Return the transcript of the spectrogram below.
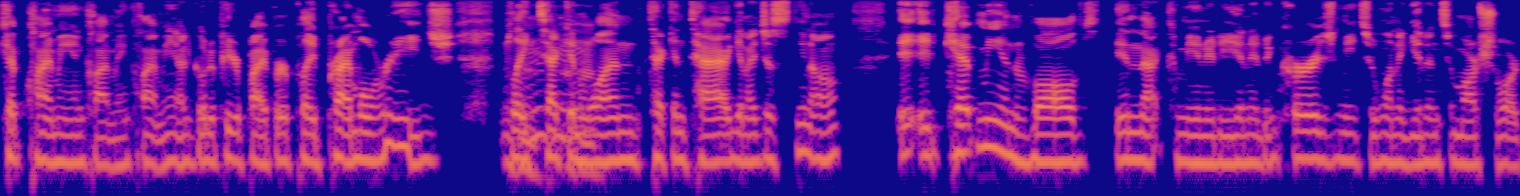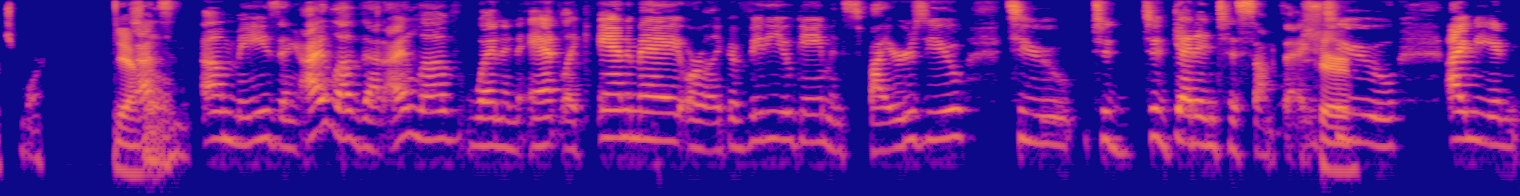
kept climbing and climbing and climbing. I'd go to Peter Piper, play Primal Rage, play Mhm. Tekken Mhm. One, Tekken Tag, and I just you know. It, it kept me involved in that community and it encouraged me to want to get into martial arts more. Yeah. That's So- amazing. I love that. I love when an ant like anime or like a video game inspires you to to to get into something. Sure. To I mean,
